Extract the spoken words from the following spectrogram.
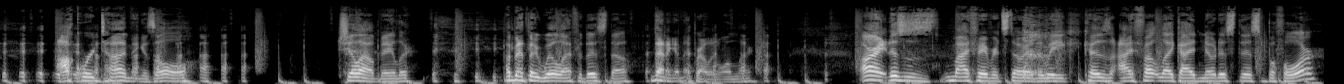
awkward timing is all. Chill out, Baylor. I bet they will after this, though. Then again, they probably won't learn. All right, this is my favorite story of the week because I felt like I'd noticed this before,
